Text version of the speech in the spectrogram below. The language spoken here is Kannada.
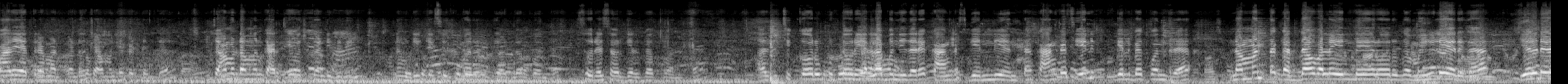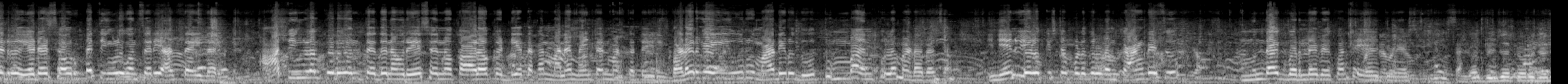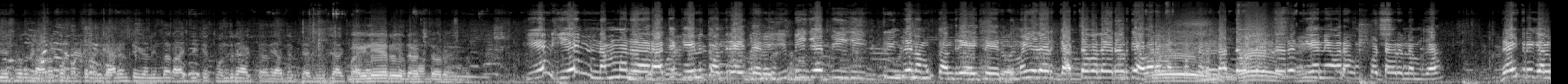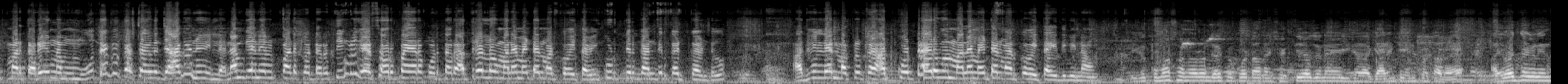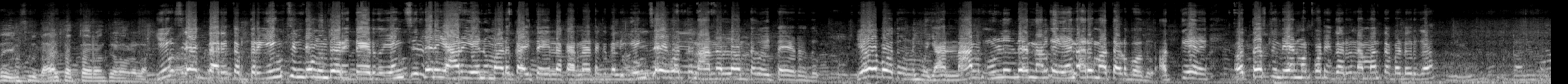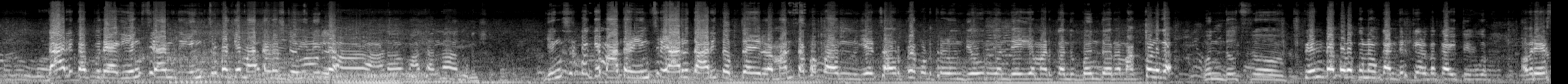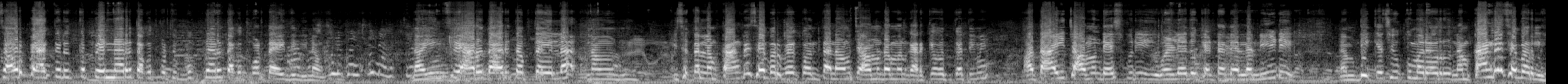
ಪಾದಯಾತ್ರೆ ಮಾಡ್ಕೊಂಡು ಚಾಮುಂಡಿ ಬೆಟ್ಟಕ್ಕೆ. ಚಾಮುಂಡಮ್ಮನ ಕರ್ಕೆ ಹೊತ್ಕೊಂಡಿದ್ದೀವಿ ನಮ್ಮ ಡಿ ಕೆ ಶಿವಕುಮಾರ್ ಗೆಲ್ಲಬೇಕು ಅಂತ, ಸುರೇಶ್ ಅವ್ರು ಗೆಲ್ಲಬೇಕು ಅಂತ. ಅಲ್ಲಿ ಚಿಕ್ಕವರು, ಪುಟ್ಟವರು ಎಲ್ಲ ಬಂದಿದ್ದಾರೆ. ಕಾಂಗ್ರೆಸ್ ಗೆಲ್ಲಿ ಅಂತ. ಕಾಂಗ್ರೆಸ್ ಏನಕ್ಕೆ ಗೆಲ್ಲಬೇಕು ಅಂದರೆ ನಮ್ಮಂಥ ಗದ್ದಾ ಹೊಲ ಇಲ್ಲದೆ ಇರೋರ್ಗೆ, ಮಹಿಳೆಯರಿಗೆ ಎರಡೆರಡು ಎರಡೆರಡು ಸಾವಿರ ರೂಪಾಯಿ ತಿಂಗಳಿಗೆ ಒಂದ್ಸರಿ ಆಗ್ತಾ ಇದ್ದಾರೆ. ಆ ತಿಂಗಳಲ್ಲಿ ಕೊಡುವಂಥದ್ದು ನಾವು ರೇಷನ್ ಕಾಳು, ಕಡ್ಡಿಯ ತಗೊಂಡು ಮನೆ ಮೇಂಟೈನ್ ಮಾಡ್ಕೊತಾ ಇದೀವಿ. ಬಡವ್ರಿಗೆ ಇವರು ಮಾಡಿರೋದು ತುಂಬ ಅನುಕೂಲ ಮಾಡೋರ ಇನ್ನೇನು ಹೇಳೋಕೆ ಇಷ್ಟಪಡಿದ್ರು ನಮ್ಮ ಕಾಂಗ್ರೆಸ್ಸು ಮುಂದಾಗಿ ಬರಲೇಬೇಕು ಅಂತ ಹೇಳ್ತೀನಿ ಅಷ್ಟೇ. ಈಗ ಬಿಜೆಪಿ ಅವರು ಜೆಡಿಎಸ್ ಅವರು ಆರೋಪ ಮಾಡ್ತಾರೆ ಗ್ಯಾರಂಟಿಗಳಿಂದ ರಾಜ್ಯಕ್ಕೆ ತೊಂದರೆ ಆಗ್ತದೆ ಅದಕ್ಕೆ ಅಭಿವೃದ್ಧಿ ಆಗ್ತದೆ. ಮಹಿಳೆಯರು ಅಂತ. ಏನ್ ಏನ್ ನಮ್ಮ ರಾಜ್ಯಕ್ಕೆ ಏನು ತೊಂದರೆ ಐತೆ ಈ ಬಿಜೆಪಿ ಇದ್ರಿಂದ ನಮ್ಗೆ ತೊಂದರೆ ಐತೆ ಇರೋದು. ಮಹಿಳೆಯರಿಗೆ ಗದ್ದ ವಲ ಇರೋರಿಗೆ ಅವರ ಮಾಡ್ಕೊಡ್ತಾರೆ ಗದ್ದ ವಲ ಇದ್ದವ್ರಿಗೆ ಏನ್ ಅವರ ಕೊಟ್ಟವ್ರೆ ನಮ್ಗ? ರೈತರಿಗೆ ಹೆಲ್ಪ್ ಮಾಡ್ತಾರೆ. ಈಗ ನಮ್ ಊಟಕ್ಕೂ ಕಷ್ಟ ಆಗಲ್ಲ ಜಾಗನೂ ಇಲ್ಲ. ನಮ್ಗೆ ಏನು ಹೆಲ್ಪ್ ಮಾಡ್ಕೊಟ್ಟಾರೆ? ತಿಂಗಳಿಗೆ ಎರಡ್ ಸಾವಿರ ರೂಪಾಯಿ ಯಾರು ಕೊಡ್ತಾರೆ. ಅದ್ರಲ್ಲೂ ನಾವು ಮನೆ ಮೇಂಟೈನ್ ಮಾಡ್ಕೊ ಹೋಯ್ತಾವೆ ಕುಡ್ತಿರ್ ಗಂದಿರ್ ಕಟ್ಕೊಂಡು. ಅದ್ವಿಲ್ದೇನ್ ಮಕ್ಳು ಅದ್ ಕೊಟ್ಟಾರು ಮನೆ ಮೇಂಟೈನ್ ಮಾಡ್ಕೊ ಹೋಯ್ತಾ ಇದೀವಿ ನಾವು. ಈಗ ಕುಮಾರಸ್ವಾಮಿ ಅವರು ಒಂದು ಹೇಳಿಕೆ ಕೊಟ್ಟಾರೆ ಶಕ್ತಿ ಯೋಜನೆ ಈಗ ಗ್ಯಾರಂಟಿ ಏನ್ ಕೊಟ್ಟಾರೆ ಆ ಯೋಜನೆಗಳಿಂದ ಹೆಂಗ್ಸರು ದಾರಿ ತಪ್ತಾರ ಅಂತ ಹೇಳೋರಲ್ಲ. ಹೆಂಗ್ಸ್ ಯಾಕೆ ದಾರಿ ತಪ್ತಾರೆ? ಹೆಂಗ್ಸಿಂದೆ ಮುಂದುವರಿತಾ ಇರೋದು? ಹೆಂಗ್ಸಿಲ್ದೇನೆ ಯಾರು ಏನು ಮಾಡಕ್ಕಾಯ್ತಾ ಇಲ್ಲ ಕರ್ನಾಟಕದಲ್ಲಿ? ಹೆಂಗ್ಸೆ ಇವತ್ತು ನಾನಲ್ಲ ಅಂತ ಹೋಯ್ತಾ ಇರೋದು? ಹೇಳ್ಬೋದು ನಿಮ್ಮ ಯಾ ನಾಲ್ಕು ಮುಳ್ಳಿಂದ ನಾಲ್ಕು ಏನಾರು ಮಾತಾಡ್ಬೋದು. ಅದಕ್ಕೆ ಹತ್ತು ವರ್ಷದಿಂದ ಏನ್ ಮಾಡ್ಕೊಟ್ಟಿದ್ದಾರೆ ನಮ್ಮಂತ ಬಡವ್ರಿಗ? ದಾರಿ ತಪ್ಪದೆ ಹೆಂಗ್ಸ ಹೆಂಗ್ಸ್ರ ಬಗ್ಗೆ ಮಾತಾಡೋಷ್ಟು ಇದಿಲ್ಲ. ಹೆಂಗ್ಸ್ರ ಬಗ್ಗೆ ಮಾತಾಡಿ, ಹೆಂಗ್ಸ್ರು ಯಾರು ದಾರಿ ತಪ್ತಾ ಇಲ್ಲ. ಪಾಪ ಎರಡು ಸಾವಿರ ರೂಪಾಯಿ ಕೊಡ್ತಾರೆ, ಒಂದು ದೇವ್ರು ಒಂದು ಹೇಗೆ ಮಾಡ್ಕೊಂಡು ಬಂದವ್ರ ಮಕ್ಕಳಿಗೆ ಒಂದು ಪೆನ್ ತಗೊಳಕ್ಕೂ ನಾವು ಗಂಧರ್ ಕೇಳ್ಬೇಕಾಯ್ತು ಇವು. ಅವ್ರ ಎರಡ್ ಸಾವಿರ ರೂಪಾಯಿ ಆಗ್ತಿರೋದಕ್ಕೆ ಪೆನ್ನಾರು ತೆಗೆದ್ಕೊಡ್ತೀವಿ ಬುಕ್ನಾರು ತೆಗೆದ್ಕೊಡ್ತಾ ಇದೀವಿ ನಾವು. ನಾವು ಹೆಂಗ್ಸ್ರು ಯಾರು ದಾರಿ ತಪ್ತಾ ಇಲ್ಲ, ನಾವು ಈ ಸತ ನಮ್ಮ ಕಾಂಗ್ರೆಸ್ಸೇ ಬರಬೇಕು ಅಂತ ನಾವು ಚಾಮುಂಡಮ್ಮನ ಹರಕೆ ಹೊತ್ಕೋತೀವಿ. ಆ ತಾಯಿ ಚಾಮುಂಡೇಶ್ವರಿ ಒಳ್ಳೇದು ಕೆಟ್ಟದೆಲ್ಲ ನೀಡಿ ನಮ್ಮ ಡಿ ಕೆ ಶಿವಕುಮಾರ್ ಅವರು ನಮ್ಮ ಕಾಂಗ್ರೆಸ್ಸೇ ಬರ್ಲಿ.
